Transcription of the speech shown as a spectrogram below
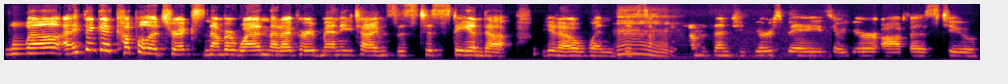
Well, I think a couple of tricks. Number one that I've heard many times is to stand up. You know, when mm. if somebody comes into your space or your office, to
